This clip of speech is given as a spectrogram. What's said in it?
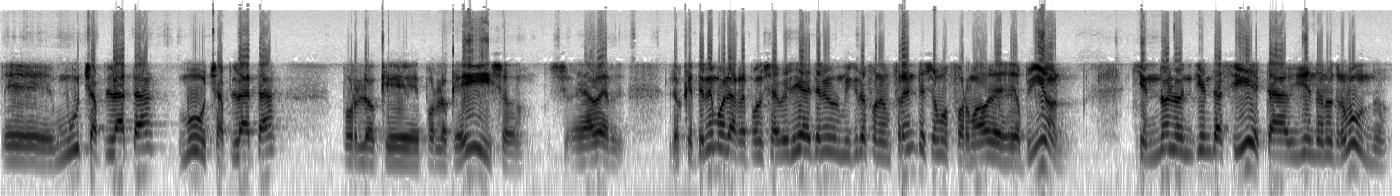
eh, mucha plata, mucha plata por lo que por lo que hizo. A ver, los que tenemos la responsabilidad de tener un micrófono enfrente somos formadores de opinión. Quien no lo entienda así está viviendo en otro mundo.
